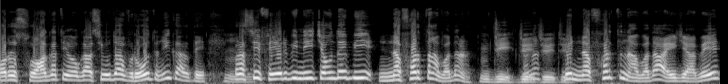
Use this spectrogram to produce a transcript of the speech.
ਔਰ ਉਹ ਸਵਾਗਤਯੋਗ ਆ ਅਸੀਂ ਉਹਦਾ ਵਿਰੋਧ ਨਹੀਂ ਕਰਦੇ। ਪਰ ਅਸੀਂ ਫੇਰ ਵੀ ਨਹੀਂ ਚਾਹੁੰਦੇ ਵੀ ਨਫ਼ਰਤਾਂ ਵਧਣ। ਜੀ? ਜੀ ਜੀ ਵੀ ਨਫ਼ਰਤ ਨਾ ਵਧਾਈ ਜਾਵੇ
